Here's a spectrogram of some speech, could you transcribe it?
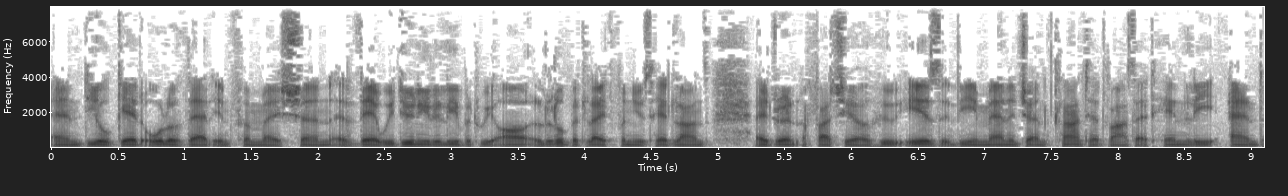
and you'll get all of that information there. We do need to leave it. We are a little bit late for news headlines. Adrian Faccio, who is the manager and client advisor at Henley and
